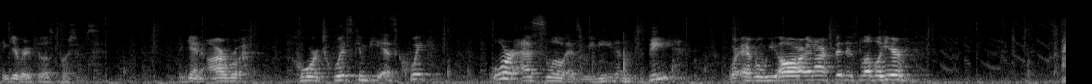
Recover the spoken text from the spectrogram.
and get ready for those push-ups. Again, our core twist can be as quick or as slow as we need them to be, wherever we are in our fitness level here.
